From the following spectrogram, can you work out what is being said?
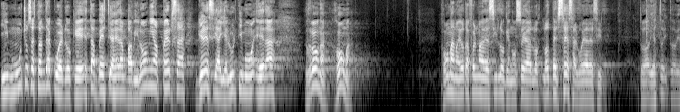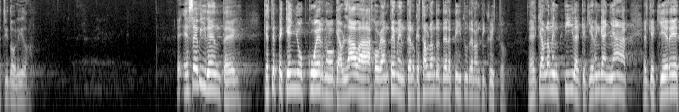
Y muchos están de acuerdo que estas bestias eran Babilonia, Persa, Grecia y el último era Roma. Roma. Roma no hay otra forma de decirlo que no sea los, del César, voy a decir. Todavía estoy, todavía estoy dolido. E-, es evidente que este pequeño cuerno que hablaba arrogantemente, lo que está hablando es del espíritu del anticristo. Es el que habla mentira, el que quiere engañar, el que quiere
